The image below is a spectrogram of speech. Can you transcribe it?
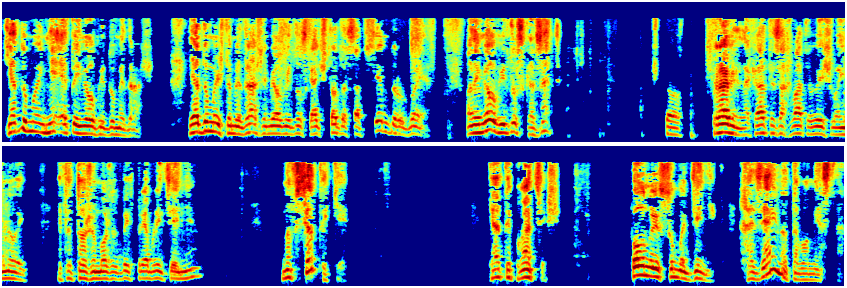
Я думаю, не это имел в виду Медраж. Я думаю, что Медраж имел в виду сказать что-то совсем другое. Он имел в виду сказать, что правильно, когда ты захватываешь войной, это тоже может быть приобретением. Но все-таки когда ты платишь полную сумму денег хозяину того места,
